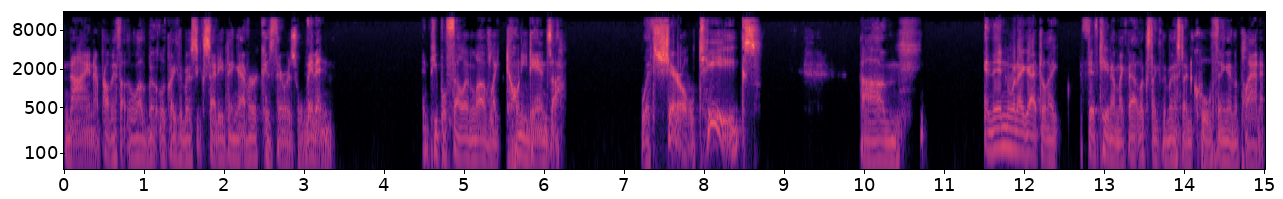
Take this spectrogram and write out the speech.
nine, I probably thought the love boat looked like the most exciting thing ever because there was women and people fell in love like Tony Danza with Cheryl Tiegs. Um, and then when I got to like 15, I'm like, that looks like the most uncool thing in the planet.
